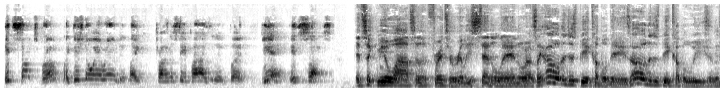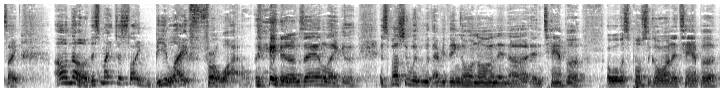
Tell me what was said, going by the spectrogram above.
it sucks, bro. Like, there's no way around it. Like, trying to stay positive, but yeah, it sucks it took me a while to for it to really settle in where I was like, oh, it'll just be a couple days. Oh, it'll just be a couple weeks. And it's like, oh no, this might just like be life for a while. you know what I'm saying? Like, especially with, with everything going on in uh, in Tampa or what was supposed to go on in Tampa,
